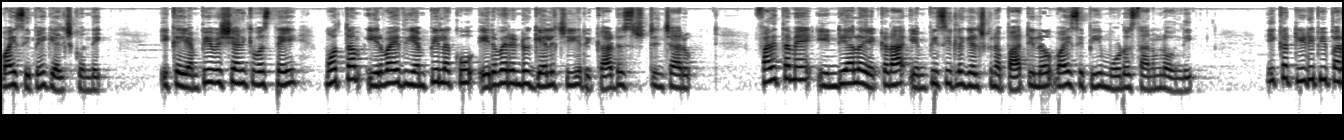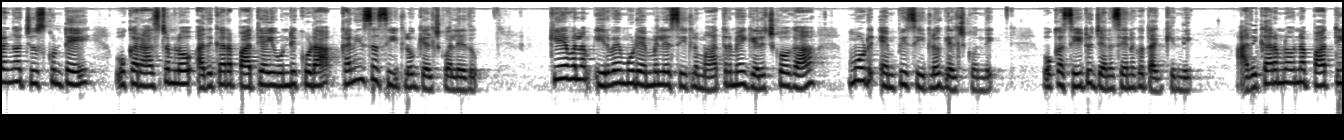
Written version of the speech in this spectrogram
వైసీపీ గెలుచుకుంది. ఇక ఎంపీ విషయానికి వస్తే మొత్తం ఇరవై ఐదు ఎంపీలకు ఇరవై రెండు గెలిచి రికార్డు సృష్టించారు. ఫలితమే ఇండియాలో ఎక్కడా ఎంపీ సీట్లు గెలుచుకున్న పార్టీలో వైసీపీ మూడో స్థానంలో ఉంది. ఇక టీడీపీ పరంగా చూసుకుంటే ఒక రాష్ట్రంలో అధికార పార్టీ అయి ఉండి కూడా కనీస సీట్లు గెలుచుకోలేదు. కేవలం ఇరవై మూడు ఎమ్మెల్యే సీట్లు మాత్రమే గెలుచుకోగా మూడు ఎంపీ సీట్లు గెలుచుకుంది. ఒక సీటు జనసేనకు తగ్గింది. అధికారంలో ఉన్న పార్టీ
